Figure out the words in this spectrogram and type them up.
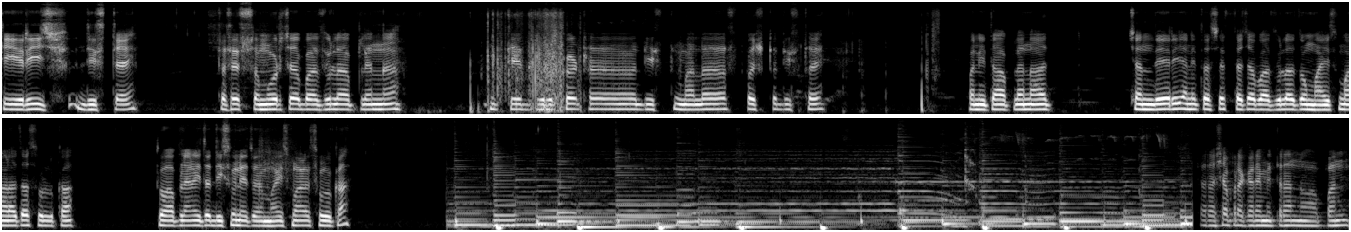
ती रीज दिसते. आहे तसेच समोरच्या बाजूला आपल्याला इथे दुर्कट दिस मला स्पष्ट दिसत आहे पण इथं आपल्याला चंदेरी आणि तसेच त्याच्या बाजूला जो म्हैसमाळाचा सुळका तो आपल्याला इथं दिसून येतो आहे म्हैसमाळा सुळका. तर अशा प्रकारे मित्रांनो आपण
